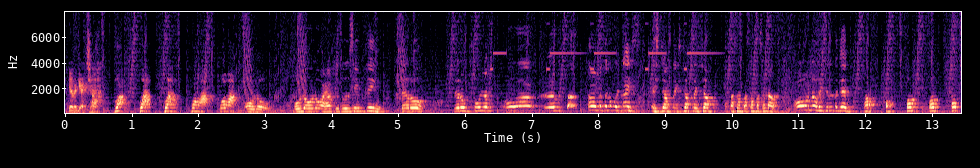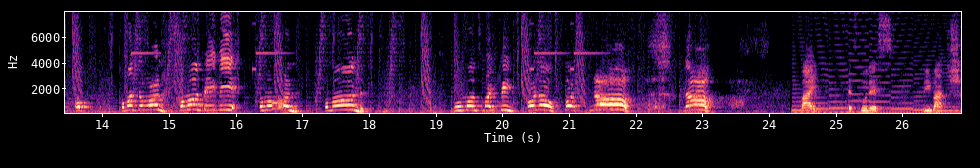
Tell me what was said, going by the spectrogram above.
Gonna get ya! Wah! Wah! Wah! Wah! Wah! Oh no! Oh no, no! I have to do the same thing! Pero, Pero gusto ko yung, oh, uh, tama ba ko? Nice! Nice jump, nice jump, nice jump. Pasan, pasan, pasan lang. Oh no, he did it again. Hop, hop, hop, hop, hop. Come on, come on! Come on, baby! Come on! Come on! Come on, Smart P! Oh no! Oh, no! No! Fine. Let's do this. Rematch.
